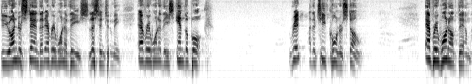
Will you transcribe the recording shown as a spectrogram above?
Do you understand that every one of these, listen to me, every one of these in the book, written by the chief cornerstone, every one of them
